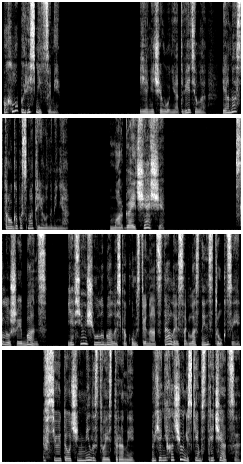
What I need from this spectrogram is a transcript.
похлопай ресницами». Я ничего не ответила, и она строго посмотрела на меня. «Моргай чаще!» «Слушай, Банс, я все еще улыбалась, как умственно отсталая, согласно инструкции. «Все это очень мило с твоей стороны, но я не хочу ни с кем встречаться.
